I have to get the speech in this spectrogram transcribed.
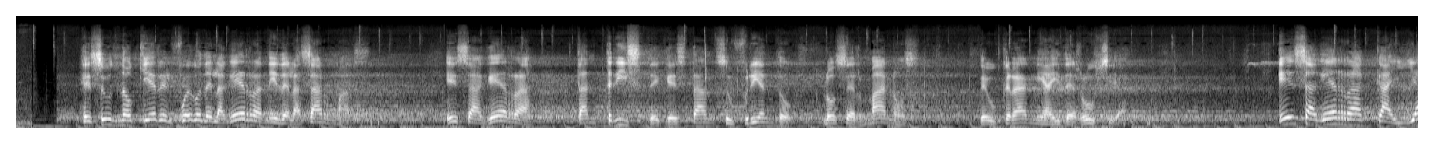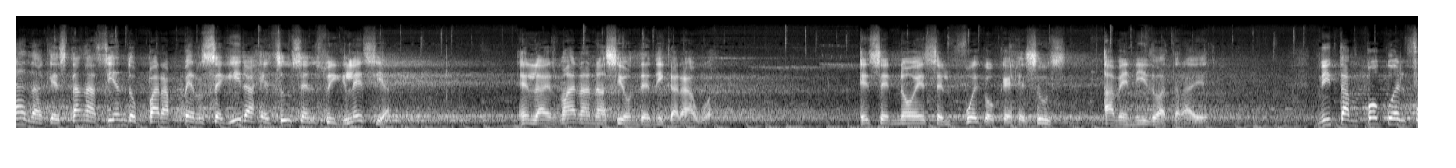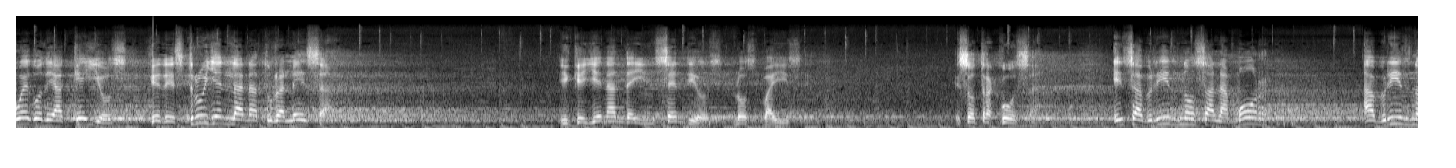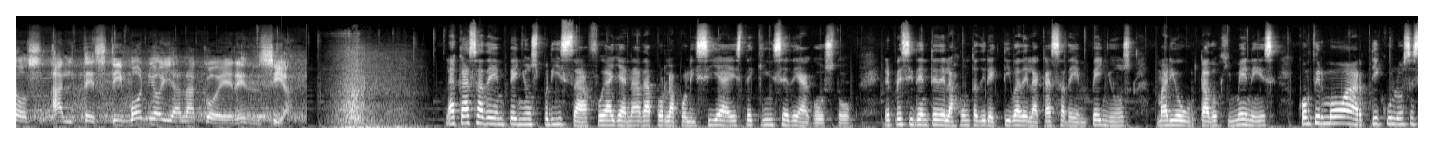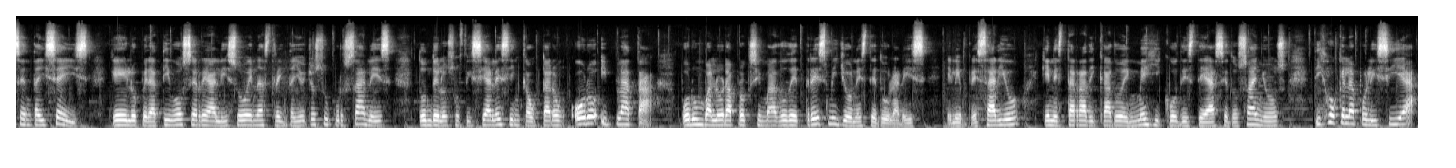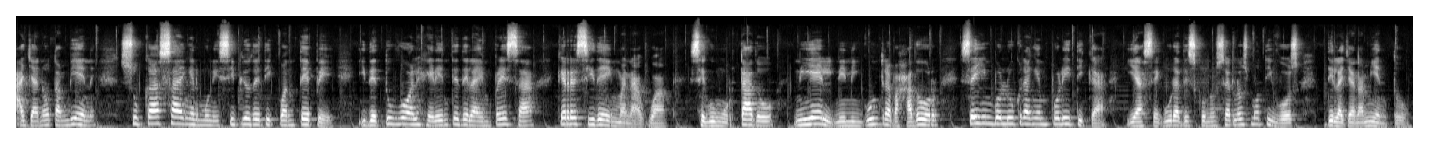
Jesús no quiere el fuego de la guerra ni de las armas. Esa guerra tan triste que están sufriendo los hermanos de Ucrania y de Rusia. Esa guerra callada que están haciendo para perseguir a Jesús en su iglesia, en la hermana nación de Nicaragua. Ese no es el fuego que Jesús ha venido a traer. Ni tampoco el fuego de aquellos que destruyen la naturaleza y que llenan de incendios los países. Es otra cosa. es abrirnos al amor, abrirnos al testimonio y a la coherencia. La casa de empeños Prisa fue allanada por la policía este 15 de agosto. El presidente de la Junta Directiva de la Casa de Empeños, Mario Hurtado Jiménez, confirmó a artículo 66 que el operativo se realizó en las 38 sucursales donde los oficiales incautaron oro y plata por un valor aproximado de 3 millones de dólares. El empresario, quien está radicado en México desde hace dos años, dijo que la policía allanó también su casa en el municipio de Ticuantepe y detuvo al gerente de la empresa que reside en Managua. Según Hurtado, ni él ni ningún trabajador se involucran en política y asegura desconocer los motivos del allanamiento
